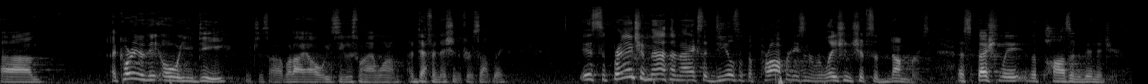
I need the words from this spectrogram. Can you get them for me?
Um, according to the OED, which is uh, what I always use when I want a definition for something, it's a branch of mathematics that deals with the properties and relationships of numbers, especially the positive integers,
